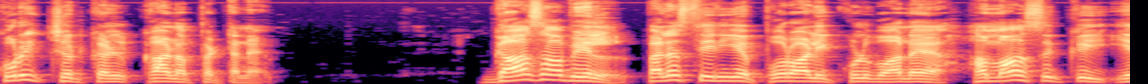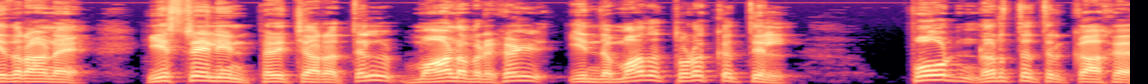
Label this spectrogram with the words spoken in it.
குறிச்சொற்கள் காணப்பட்டன. காசாவில் பலஸ்தீனிய போராளி குழுவான ஹமாஸுக்கு எதிரான இஸ்ரேலின் பிரச்சாரத்தில் மாணவர்கள் இந்த மாத தொடக்கத்தில் போர் நிறுத்தத்திற்காக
